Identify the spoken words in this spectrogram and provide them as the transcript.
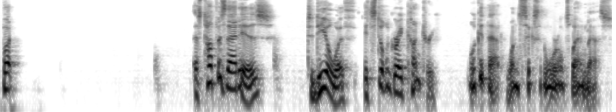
But as tough as that is to deal with, it's still a great country. Look at that, one sixth of the world's landmass.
